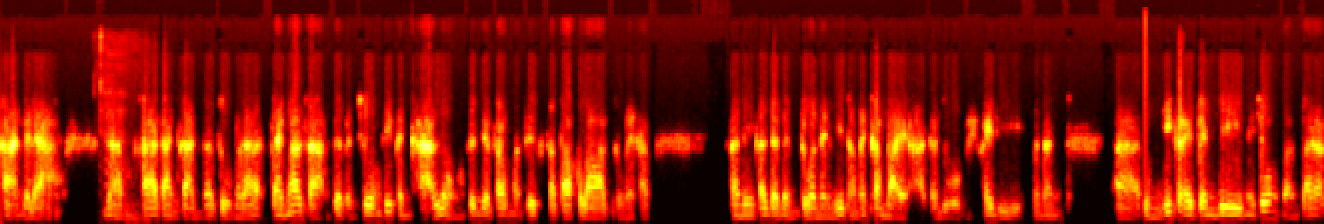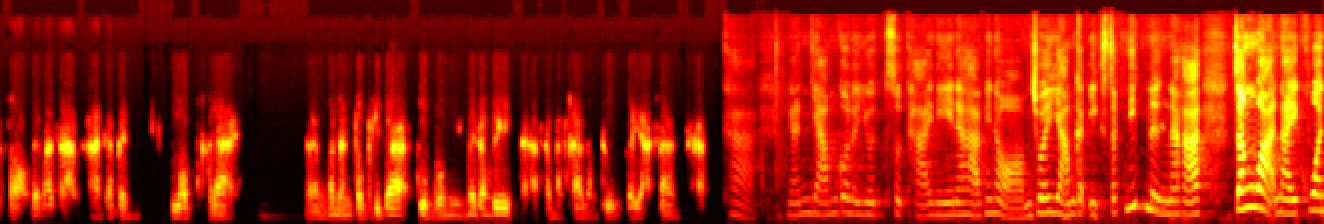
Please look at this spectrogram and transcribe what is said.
ผ่านไปแล้วนะครับค่าการขันก็สูงมาแล้วไตรมาสสามจะเป็นช่วงที่เป็นขาลง ซึ่งจะต้องบันทึกสต็อกลอสถูกไหมครับ อันนี้ก็จะเป็นตัวหนึ่งที่ทำให้กำไรอาจจะดูไม่ค่อยดี เพราะนั้นกลุ่มที่เคยเป็นดีในช่วงไตรมาสสองไตรมาสสามอาจจะเป็นลบก็ได้ เพราะนั้นผมคิดว่ากลุ่มพวกนี้ไม่ต้องรีบนะครับสำหรับการลงทุนระยะสั้นครับค่ะ งั้นย้ำกลยุทธ์สุดท้ายนี้นะคะ พี่หนอมช่วยย้ำกันอีกสักนิดนึงนะคะ จังหวะไหนควร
